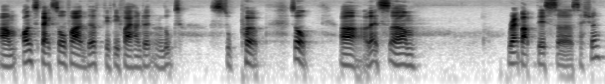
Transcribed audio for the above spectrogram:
um, on spec so far, the 5500 looks superb. So uh, let's um, wrap up this uh, session.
